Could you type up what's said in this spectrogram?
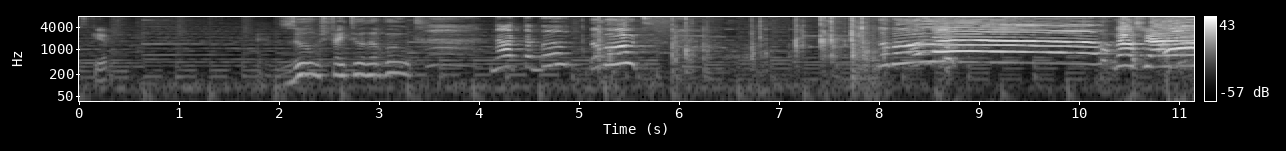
skip. And zoom straight to the boot. Not the boot! The boot! The boot! Oh, No! Mousetrap! Oh! Ah!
